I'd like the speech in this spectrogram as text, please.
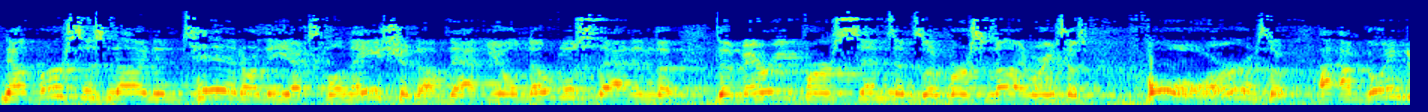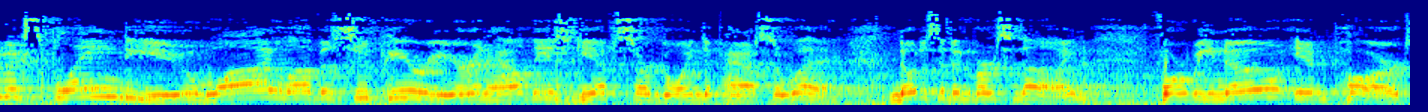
Now, verses 9 and 10 are the explanation of that. You'll notice that in the, the very first sentence of verse 9 where he says, For. So I'm going to explain to you why love is superior and how these gifts are going to pass away. Notice it in verse 9. For we know in part,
